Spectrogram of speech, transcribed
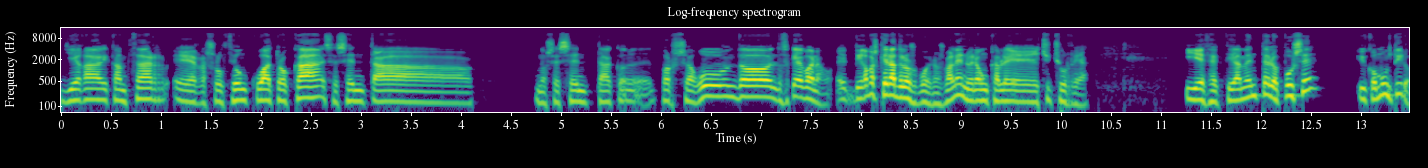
llega a alcanzar eh, resolución 4K, 60, no 60 co- por segundo, no sé qué, bueno, eh, digamos que era de los buenos, ¿vale? No era un cable chuchurria. Y efectivamente lo puse y como un tiro.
